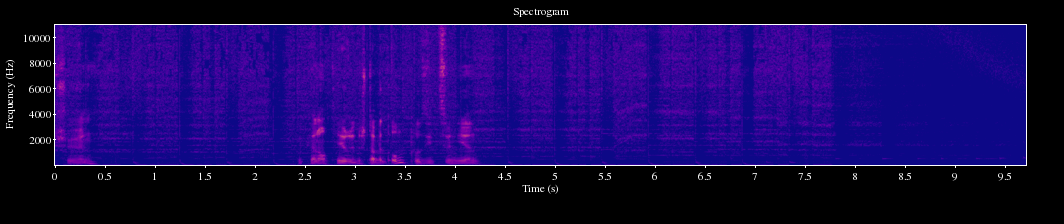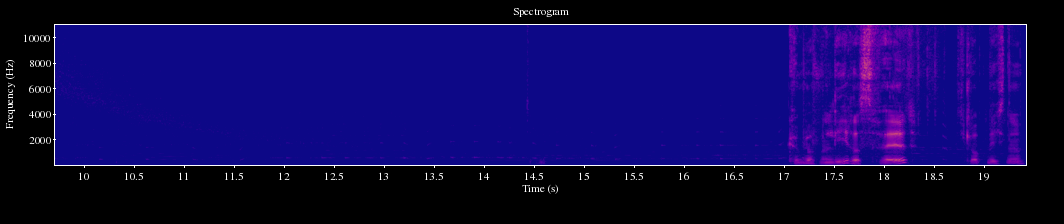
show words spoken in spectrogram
Schön. Wir können auch theoretisch damit umpositionieren. Können wir auf ein leeres Feld? Ich glaube nicht, ne?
